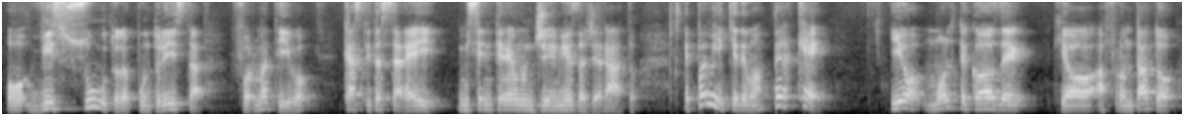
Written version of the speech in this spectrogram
o vissuto dal punto di vista formativo, caspita starei, mi sentirei un genio esagerato. E poi mi chiedevo, ma perché io molte cose che ho affrontato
